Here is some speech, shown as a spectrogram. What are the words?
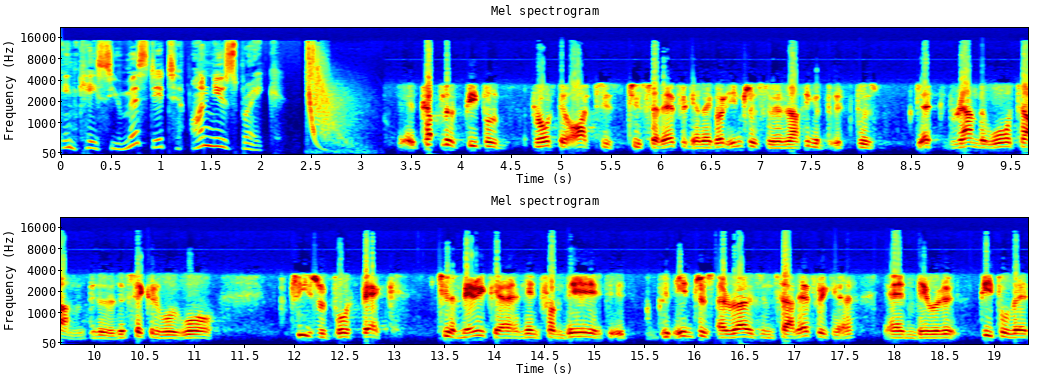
in case you missed it on Newsbreak. A couple of people brought the art to, to South Africa. They got interested in it. I think it, it was around the wartime, the, the Second World War. Trees were brought back to America, and then from there, it, it, interest arose in South Africa, and there were people that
